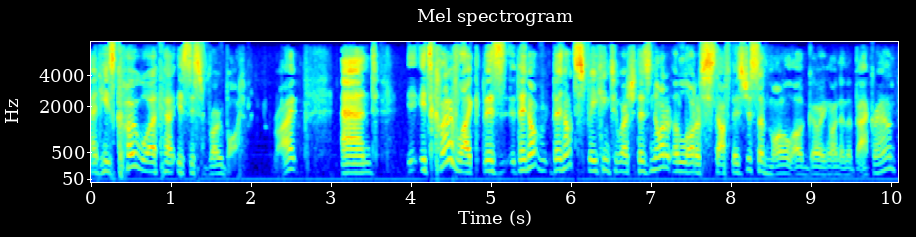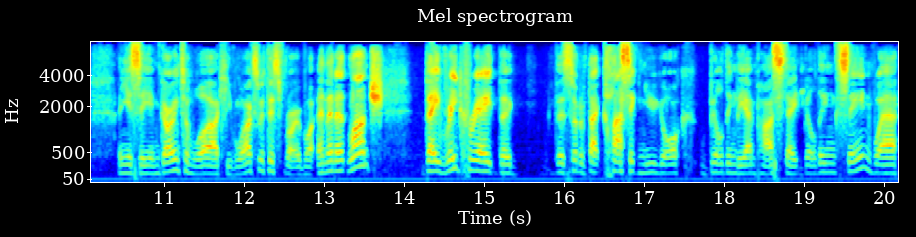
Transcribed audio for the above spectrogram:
and his co-worker is this robot, right? And it's kind of like there's they're not they're not speaking too much. There's not a lot of stuff. There's just a monologue going on in the background, and you see him going to work. He works with this robot, and then at lunch, they recreate the the sort of that classic New York building the Empire State Building scene where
